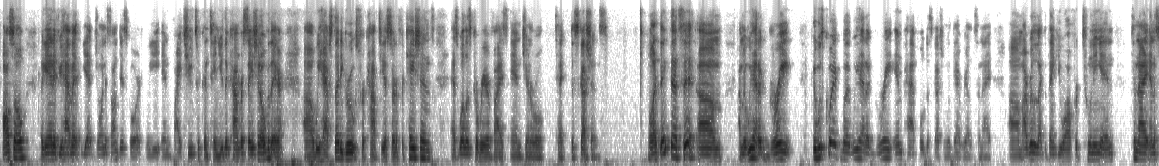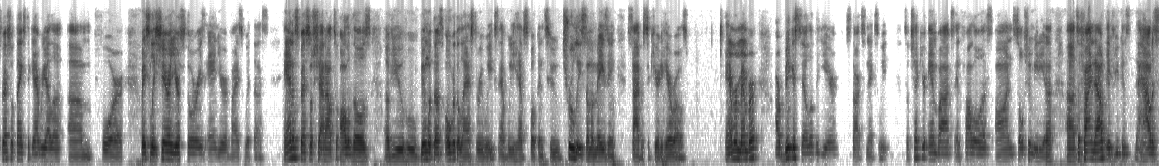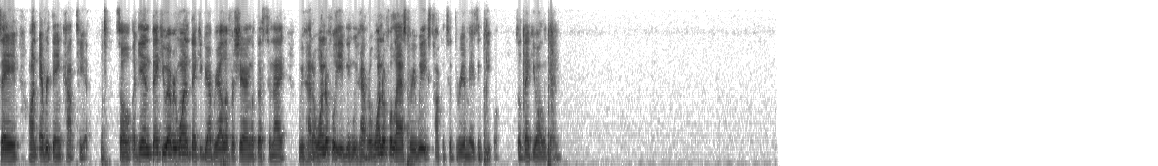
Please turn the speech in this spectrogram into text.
Also, again, if you haven't yet joined us on Discord, we invite you to continue the conversation over there. Uh, we have study groups for CompTIA certifications, as well as career advice and general tech discussions. Well, I think that's it. Um, I mean, we had a great, it was quick, but we had a great, impactful discussion with Gabriela tonight. Um, I really like to thank you all for tuning in tonight, and a special thanks to Gabriela um, for basically sharing your stories and your advice with us. And a special shout out to all of those of you who've been with us over the last three weeks as we have spoken to truly some amazing cybersecurity heroes. And remember, our biggest sale of the year starts next week. So check your inbox and follow us on social media uh, to find out if you can how to save on everything CompTIA. So again, thank you everyone. Thank you, Gabriela, for sharing with us tonight. We've had a wonderful evening. We've had a wonderful last three weeks talking to three amazing people. So thank you all again.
